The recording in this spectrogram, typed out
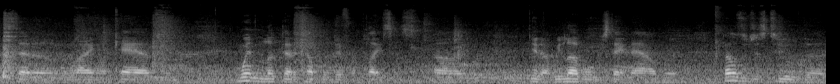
instead of relying on cabs. And went and looked at a couple of different places. Um, you know, we love where we stay now, but those are just two of the,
